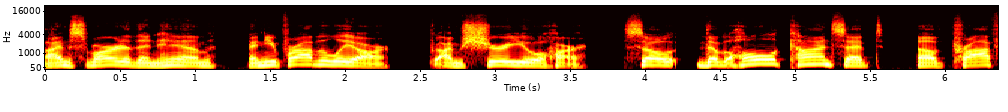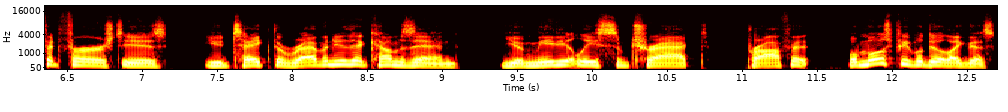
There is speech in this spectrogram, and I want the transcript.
I'm smarter than him. And you probably are. I'm sure you are. So the whole concept of profit first is you take the revenue that comes in you immediately subtract profit. Well, most people do it like this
